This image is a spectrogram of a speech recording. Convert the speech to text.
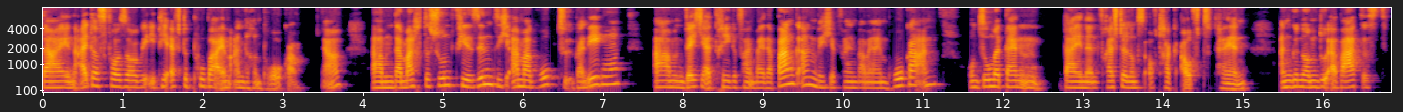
dein Altersvorsorge-ETF-Depot bei einem anderen Broker. Ja, ähm, da macht es schon viel Sinn, sich einmal grob zu überlegen, ähm, welche Erträge fallen bei der Bank an, welche fallen bei einem Broker an und somit deinen, deinen Freistellungsauftrag aufzuteilen. Angenommen, du erwartest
